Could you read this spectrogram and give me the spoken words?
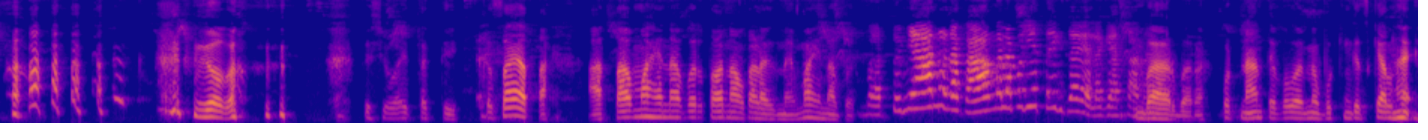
बघा कशी वाईट ती कसं आहे आता? आता महिनाभर तो नाव काढायचं नाही महिनाभर. बर तुम्ही आणू नका. आम्हाला पण येतं जायला गॅस बर बर. कुठं आणते बघा मी बुकिंगच केलं नाही.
